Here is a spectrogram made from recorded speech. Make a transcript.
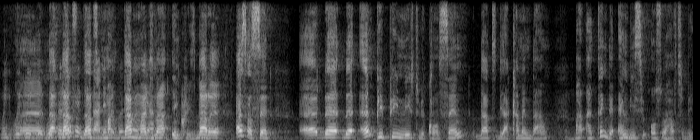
We, we, we, we, uh, that that that, that. Ma- that point, yeah. marginal increase. But uh, as I said, uh, the the NPP needs to be concerned that they are coming down. But I think the NDC also have to be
